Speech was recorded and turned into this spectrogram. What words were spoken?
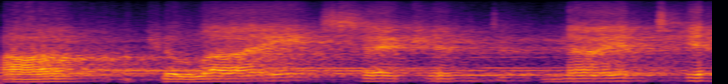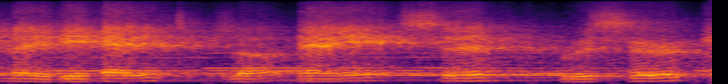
On July 2nd, 1988, the ASIN research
